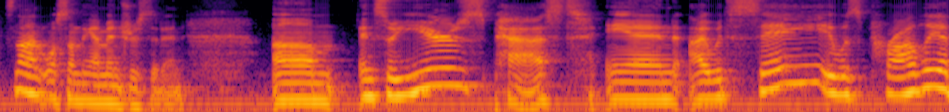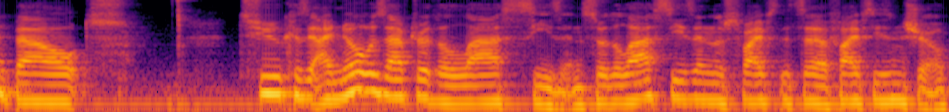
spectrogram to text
it's not something I'm interested in. Um, and so years passed, and I would say it was probably about two because I know it was after the last season. So the last season, there's five. It's a five season show.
